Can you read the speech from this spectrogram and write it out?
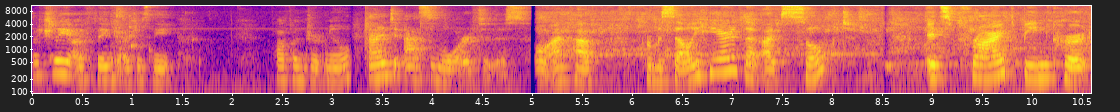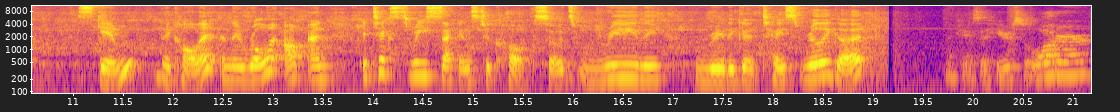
Actually, I think I just need 500 ml. I need to add some water to this. So I have vermicelli here that I've soaked. It's fried bean curd skim, they call it, and they roll it up and it takes three seconds to cook. So it's really, really good. Tastes really good. Okay, so here's the water.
